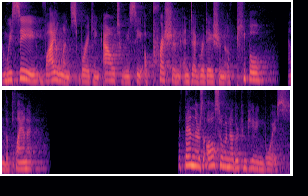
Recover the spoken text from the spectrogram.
And we see violence breaking out. We see oppression and degradation of people and the planet. But then there's also another competing voice.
